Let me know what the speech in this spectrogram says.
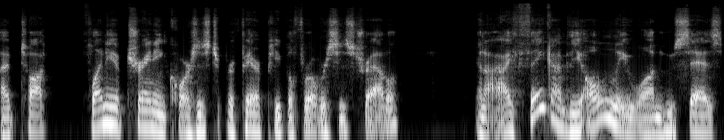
I've taught plenty of training courses to prepare people for overseas travel. And I think I'm the only one who says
